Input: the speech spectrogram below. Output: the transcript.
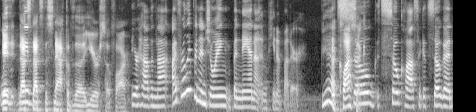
it, that's that's the snack of the year so far. You're having that. I've really been enjoying banana and peanut butter. Yeah, It's classic. So it's so classic. It's so good.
